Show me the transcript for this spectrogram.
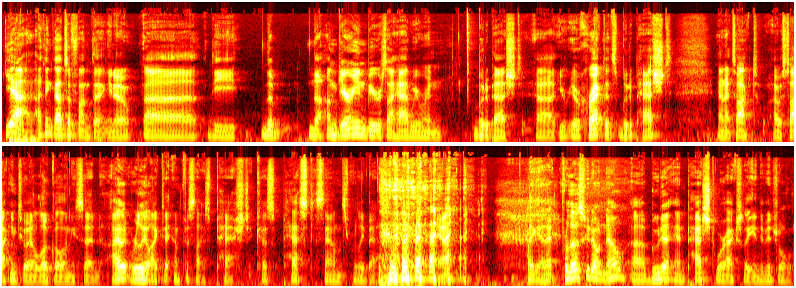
Yeah, I think that's a fun thing. You know, uh, the the the Hungarian beers I had, we were in Budapest. Uh, you're, you're correct; it's Budapest. And I talked. I was talking to a local, and he said, "I really like to emphasize pest because pest sounds really bad." yeah, I get it. For those who don't know, uh, Buda and Pest were actually individual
